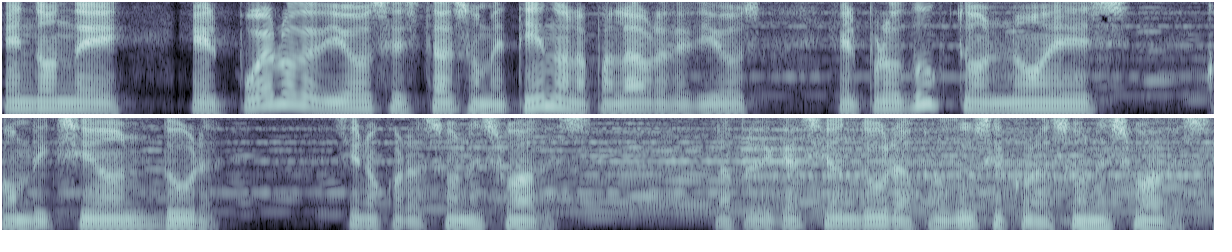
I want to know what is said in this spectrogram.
en donde el pueblo de Dios está sometiendo a la palabra de Dios, el producto no es convicción dura, sino corazones suaves. La predicación dura produce corazones suaves.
